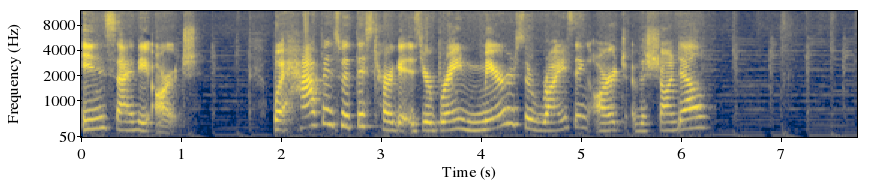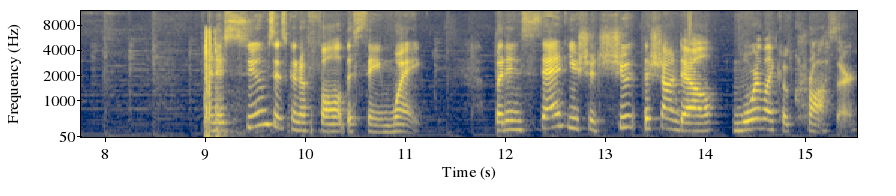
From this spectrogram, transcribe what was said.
inside the arch. What happens with this target is your brain mirrors the rising arch of the chandelle and assumes it's going to fall the same way but instead you should shoot the chandelle more like a crosser.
